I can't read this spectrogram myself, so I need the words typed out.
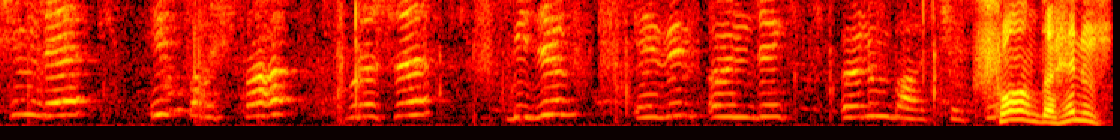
Şimdi başta burası bizim evin önde önün bahçesi. Şu anda henüz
